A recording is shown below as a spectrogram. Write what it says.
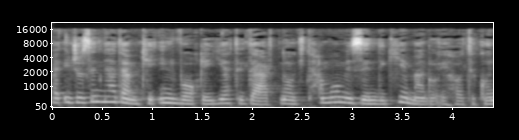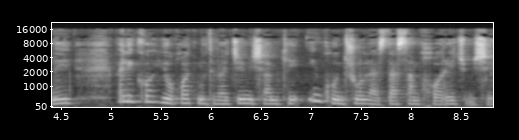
و اجازه ندم که این واقعیت دردناک تمام زندگی من رو احاطه کنه ولی گاهی اوقات متوجه میشم که این کنترل از دستم خارج میشه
